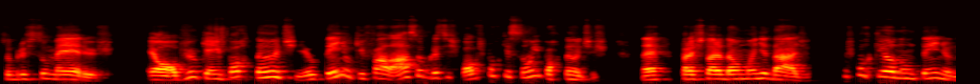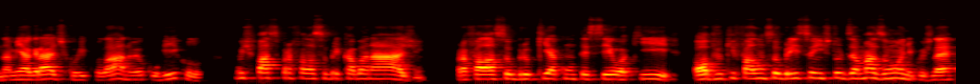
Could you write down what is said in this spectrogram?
sobre os sumérios. É óbvio que é importante. Eu tenho que falar sobre esses povos porque são importantes, né, para a história da humanidade. Mas por que eu não tenho na minha grade curricular, no meu currículo, um espaço para falar sobre cabanagem, para falar sobre o que aconteceu aqui. Óbvio que falam sobre isso em estudos amazônicos, né?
